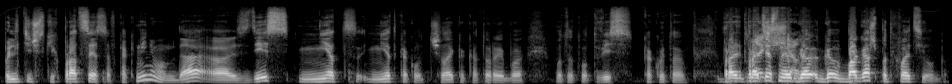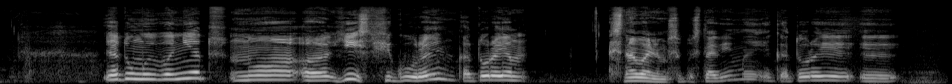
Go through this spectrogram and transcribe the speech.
политических процессов, как минимум, да, здесь нет, нет какого-то человека, который бы вот этот вот весь какой-то протестный багаж подхватил бы? Я думаю, его нет, но э, есть фигуры, которые с Навальным сопоставимы и которые э,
